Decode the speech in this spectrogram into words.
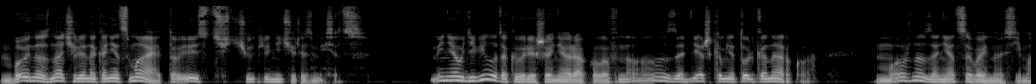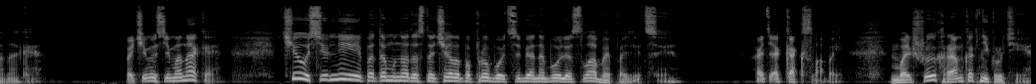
Бой назначили на конец мая, то есть чуть ли не через месяц. Меня удивило такое решение оракулов, но задержка мне только на руку. Можно заняться войной с Яманака. Почему с Яманака? Чу сильнее, потому надо сначала попробовать себя на более слабой позиции. Хотя как слабый. Большой храм как ни крути.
